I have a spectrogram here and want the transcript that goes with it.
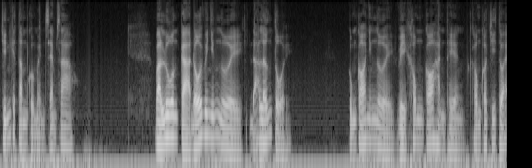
chính cái tâm của mình xem sao. Và luôn cả đối với những người đã lớn tuổi, cũng có những người vì không có hành thiền, không có trí tuệ,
